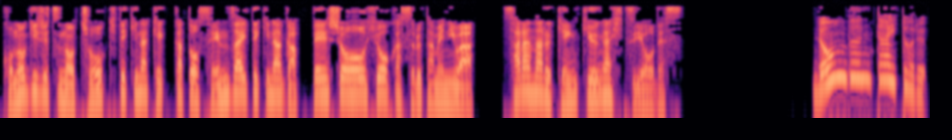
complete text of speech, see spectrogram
この技術の長期的な結果と潜在的な合併症を評価するためには、さらなる研究が必要です。論文タイトル、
